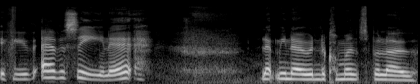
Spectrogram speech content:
If you've ever seen it, let me know in the comments below.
